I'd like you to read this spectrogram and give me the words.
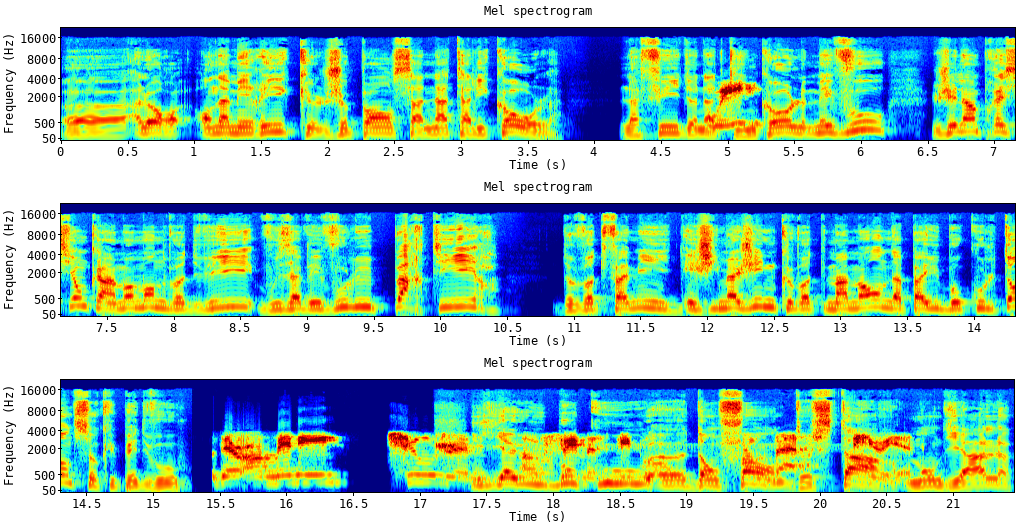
Euh, alors, en Amérique, je pense à Natalie Cole, la fille de Nat Oui. King Cole. Mais vous, j'ai l'impression qu'à un moment de votre vie, vous avez voulu partir de votre famille. Et j'imagine que votre maman n'a pas eu beaucoup le temps de s'occuper de vous. There are many children Il y a eu beaucoup euh, d'enfants, de stars mondiales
